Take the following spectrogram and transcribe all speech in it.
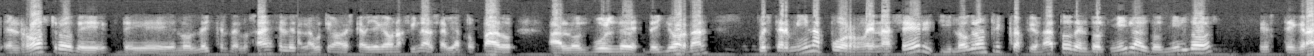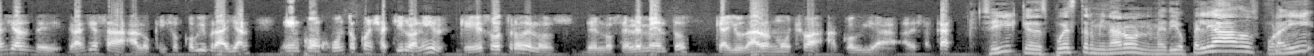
el rostro de, de los Lakers de Los Ángeles. La última vez que había llegado a una final se había topado a los Bulls de, Jordan, pues termina por renacer y logra un tricampeonato del 2000 al 2002 este gracias de gracias a, lo que hizo Kobe Bryant en conjunto con Shaquille O'Neal que es otro de los de los elementos que ayudaron mucho a, a Kobe a, a, destacar. Sí, que después terminaron medio peleados por ahí,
